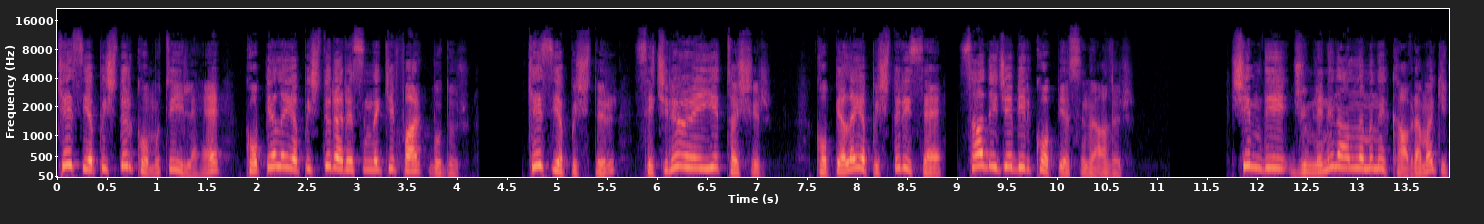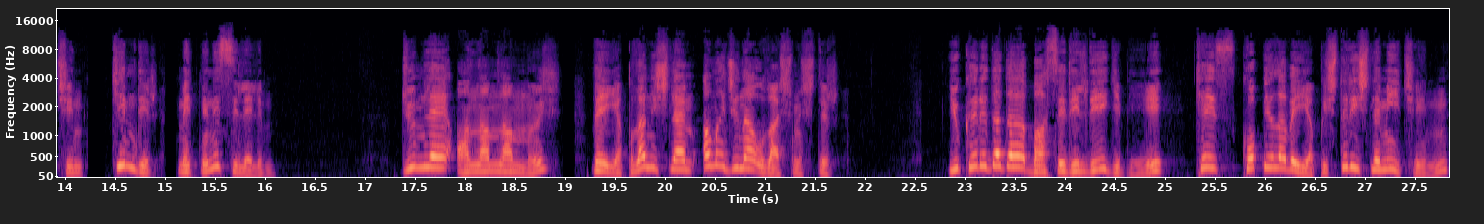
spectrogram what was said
Kes yapıştır komutu ile kopyala yapıştır arasındaki fark budur. Kes yapıştır seçili öğeyi taşır. Kopyala yapıştır ise sadece bir kopyasını alır. Şimdi cümlenin anlamını kavramak için kimdir metnini silelim. Cümle anlamlanmış ve yapılan işlem amacına ulaşmıştır. Yukarıda da bahsedildiği gibi kes, kopyala ve yapıştır işlemi için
